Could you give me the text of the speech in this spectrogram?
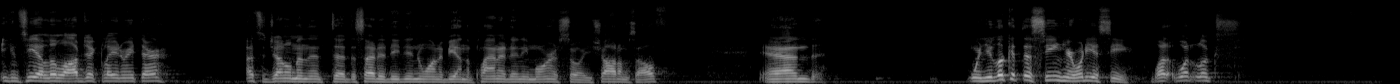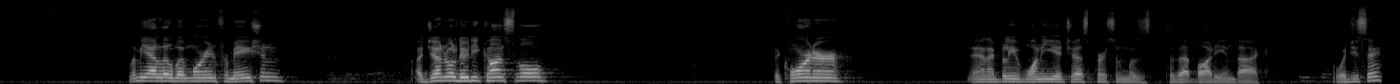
you can see a little object laying right there. that's a gentleman that uh, decided he didn't want to be on the planet anymore, so he shot himself. And when you look at this scene here, what do you see? What, what looks. Let me add a little bit more information. A general duty constable, the coroner, and I believe one EHS person was to that body and back. What'd you say?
